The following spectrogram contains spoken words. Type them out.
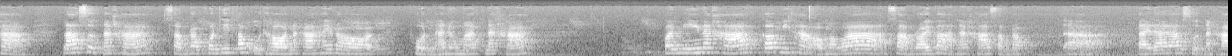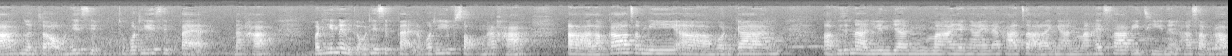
ค่ะล่าสุดนะคะสำหรับคนที่ต้องอุทธรณ์นะคะ ให้รอผลอนุมัตินะคะ วันนี้นะคะก็มีข่าวออกมาว่า 300 บาทนะคะสำหรับรายได้ล่าสุดนะคะ เงินจะออกวันที่ 10 ทุกวันที่ 18 นะคะ วันที่ 1 กับวันที่ 18 แล้วก็วันที่ 22 นะคะแล้วก็จะมีผลการพิจารณายืนยันมายังไงนะคะ จะรายงานมาให้ทราบอีกทีนะคะสำหรับ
